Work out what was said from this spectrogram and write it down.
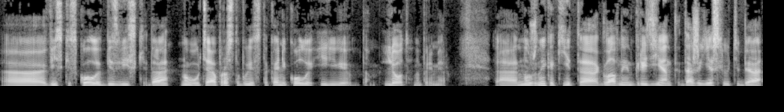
э, виски с колой без виски, да? Ну, у тебя просто будет в стакане колы и там лед, например. Э, нужны какие-то главные ингредиенты. Даже если у тебя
